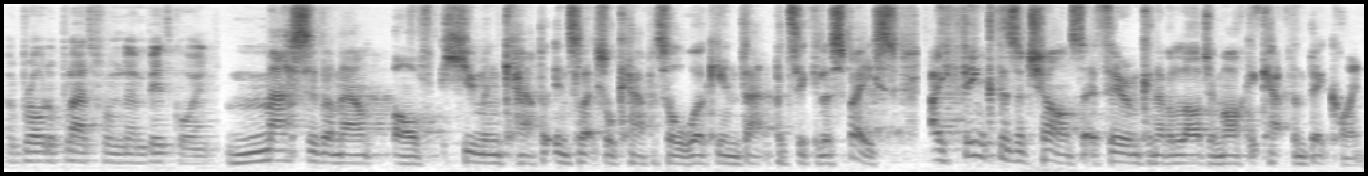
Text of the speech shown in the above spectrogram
a broader platform than Bitcoin. Massive amount of human capital, intellectual capital working in that particular space. I think there's a chance that Ethereum can have a larger market cap than Bitcoin.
